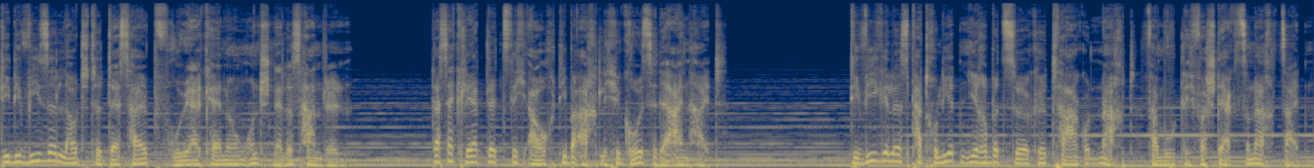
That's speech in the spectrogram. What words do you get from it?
Die Devise lautete deshalb Früherkennung und schnelles Handeln. Das erklärt letztlich auch die beachtliche Größe der Einheit. Die Vigiles patrouillierten ihre Bezirke Tag und Nacht, vermutlich verstärkt zu Nachtzeiten.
